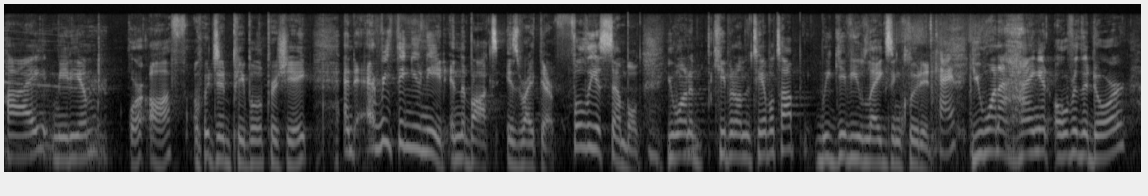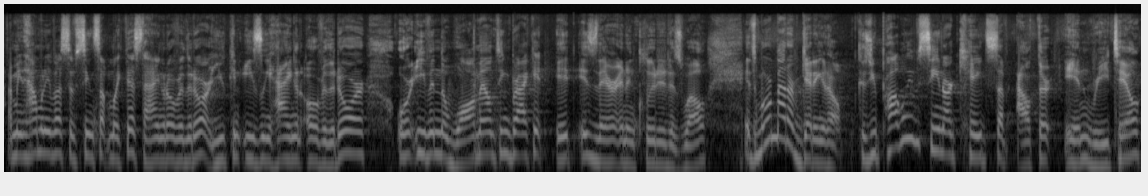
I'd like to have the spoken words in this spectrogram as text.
high, medium, or off, which people appreciate. And everything you need in the box is right there, fully assembled. You wanna mm-hmm. keep it on the tabletop? We give you legs included. Okay. You wanna hang it over the door? I mean, how many of us have seen something like this to hang it over the door? You can easily hang it over the door, or even the wall mounting bracket, it is there and included as well. It's more a matter of getting it home, because you probably have seen arcade stuff out there in retail,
